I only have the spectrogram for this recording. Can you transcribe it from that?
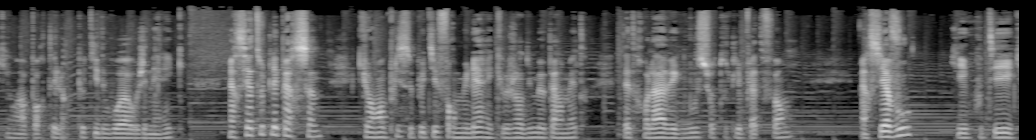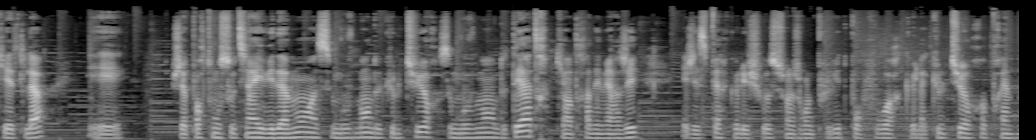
qui ont apporté leur petite voix au générique. Merci à toutes les personnes qui ont rempli ce petit formulaire et qui aujourd'hui me permettent d'être là avec vous sur toutes les plateformes. Merci à vous qui écoutez et qui êtes là. Et J'apporte mon soutien évidemment à ce mouvement de culture, ce mouvement de théâtre qui est en train d'émerger et j'espère que les choses changeront le plus vite pour pouvoir que la culture reprenne.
